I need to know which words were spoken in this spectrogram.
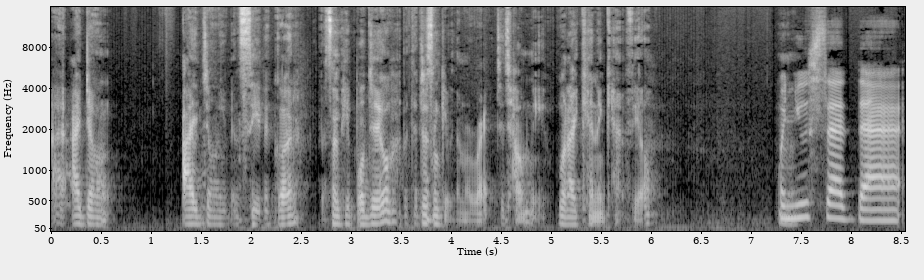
I, I don't. I don't even see the good that some people do, but that doesn't give them a right to tell me what I can and can't feel. When mm. you said that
